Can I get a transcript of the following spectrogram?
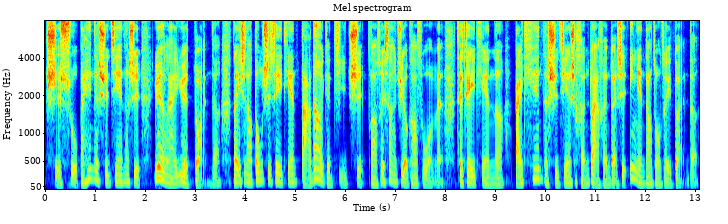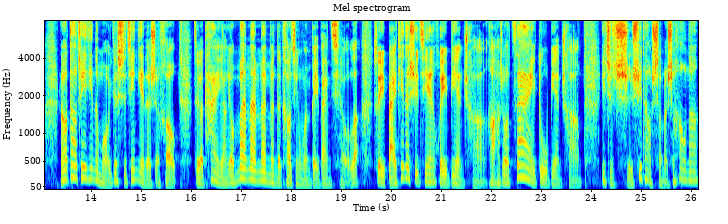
时数，白天的时间呢是越来越短的。那一直到冬至这一天达到一个极致啊，所以上一句有告诉我们，在这一天呢，白天的时间是很短很短，是一年当中最短的。然后到这一天的某一个时间点的时候，这个太阳又慢慢慢慢的靠近我们北半球。了，所以白天的时间会变长。哈，他说再度变长，一直是持续到什么时候呢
